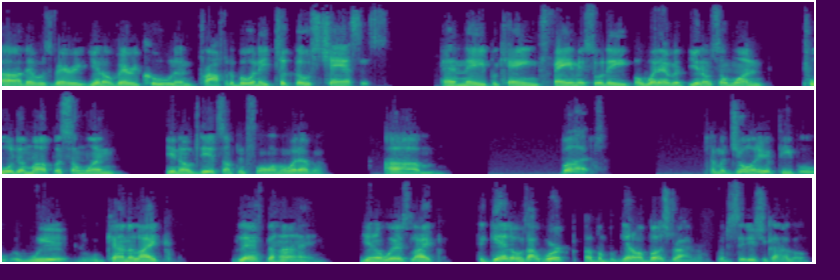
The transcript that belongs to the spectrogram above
uh, that was very you know very cool and profitable, and they took those chances and they became famous or they or whatever you know someone pulled them up or someone you know did something for them or whatever. Um, but the majority of people we're kind of like left behind, you know, where it's like the ghettos. I work, you know, a bus driver for the city of Chicago,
